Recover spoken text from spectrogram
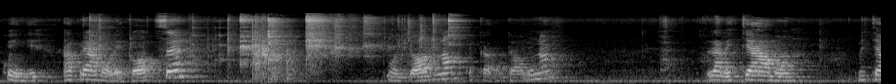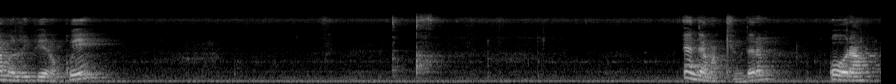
quindi apriamo le cozze buongiorno è caduta una la mettiamo mettiamo il ripieno qui e andiamo a chiudere ora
